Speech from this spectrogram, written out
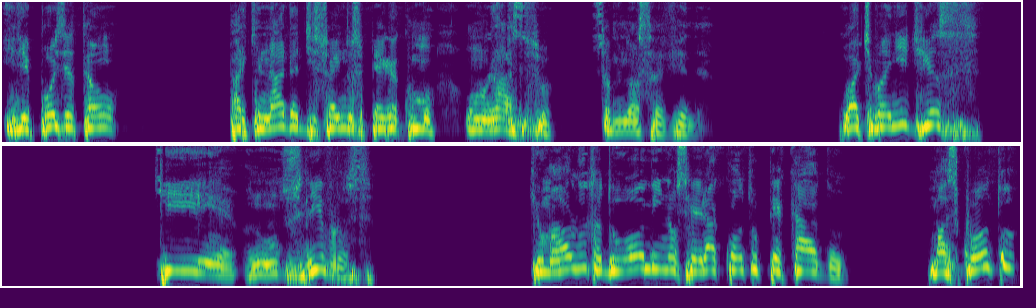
E depois, então, para que nada disso aí nos pega como um laço sobre nossa vida. O Atmani diz que, um dos livros, que a maior luta do homem não será contra o pecado, mas quanto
